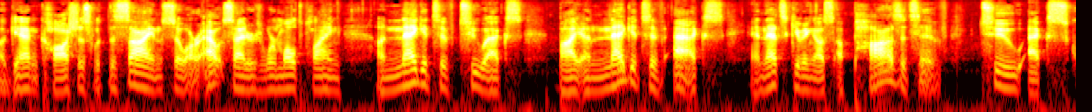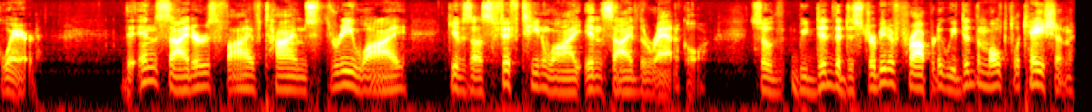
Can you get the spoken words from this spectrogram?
again cautious with the signs, so our outsiders were multiplying a negative 2x by a negative x, and that's giving us a positive 2x squared. The insiders, 5 times 3y, gives us 15y inside the radical. So we did the distributive property, we did the multiplication,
